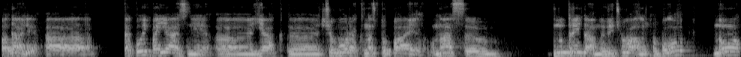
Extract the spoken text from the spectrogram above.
Подалі такої боязні, як е, що ворог наступає, у нас е, внутрі да, ми відчували, що було, але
